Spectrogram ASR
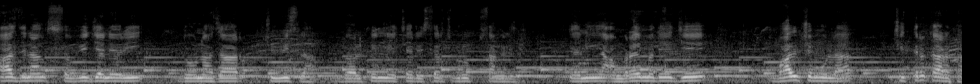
आज दिनांक सव्वीस जानेवारी दोन हजार चोवीसला dolphin nature research group Sangli यांनी अमराईमध्ये जे बालचमूला चित्रकारता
